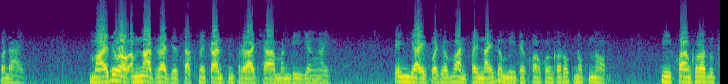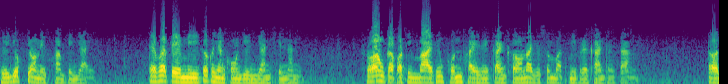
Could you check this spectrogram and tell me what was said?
ก็ได้ หมายถึงว่าอำนาจราชศักดิ์ในการเป็นพระราชามันดียังไง เป็นใหญ่กว่าชาวบ้านไปไหนก็มีแต่ความคนเคารพนบนอบ มีความเคารพนับถือยกย่องในความเป็นใหญ่ แต่พระเตมีก็ก็ยังคงยืนยันเช่นนั้น พร้อมกับอธิบายถึงผลภัยในการครองราชสมบัติมีประการต่างๆ ตอน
